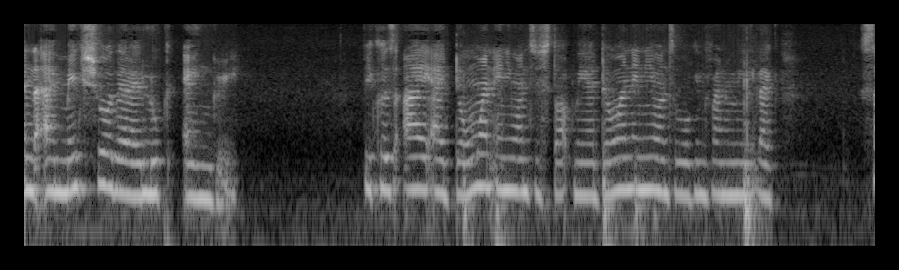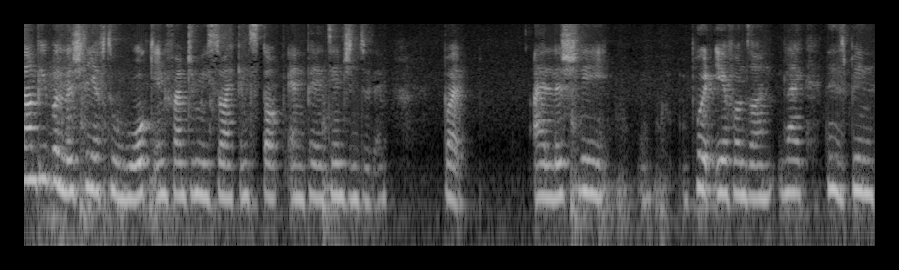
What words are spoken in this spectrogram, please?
and I make sure that I look angry because I I don't want anyone to stop me. I don't want anyone to walk in front of me. Like some people literally have to walk in front of me so I can stop and pay attention to them. But I literally put earphones on. Like there's been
